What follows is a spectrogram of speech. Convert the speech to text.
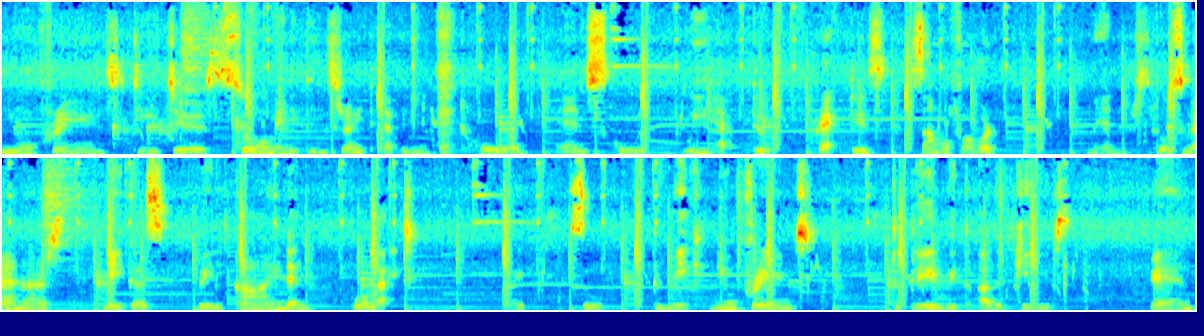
new friends, teachers, so many things, right? Happening at home and school. We have to practice some of our manners. Those manners make us very kind and polite, right? So, to make new friends, to play with other kids, and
